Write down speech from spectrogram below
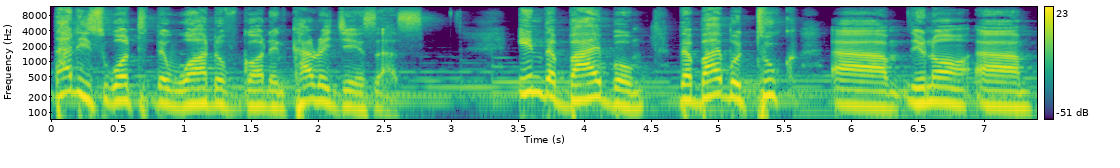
That is what the Word of God encourages us. In the Bible, the Bible took, um, you know, um,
